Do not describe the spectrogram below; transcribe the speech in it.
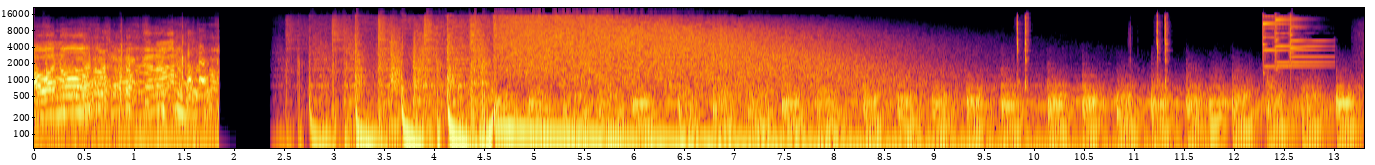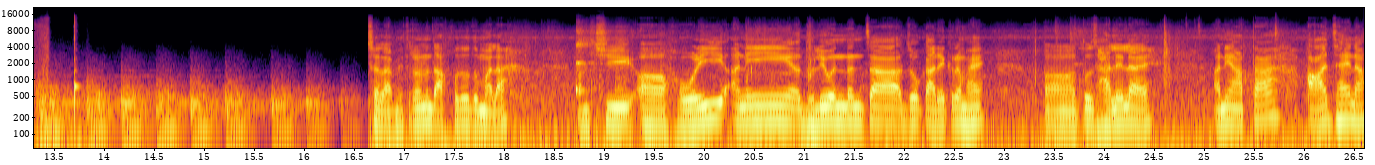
आवानो. चला मित्रांनो दाखवतो तुम्हाला. आमची होळी आणि धुलिवंदनचा जो कार्यक्रम आहे तो झालेला आहे. आणि आता आज आहे ना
